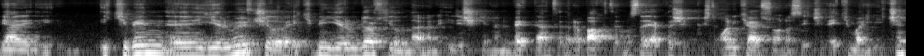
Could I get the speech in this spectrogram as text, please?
yani 2023 yılı ve 2024 yılına hani ilişkin hani beklentilere baktığımızda yaklaşık işte 12 ay sonrası için Ekim ayı için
